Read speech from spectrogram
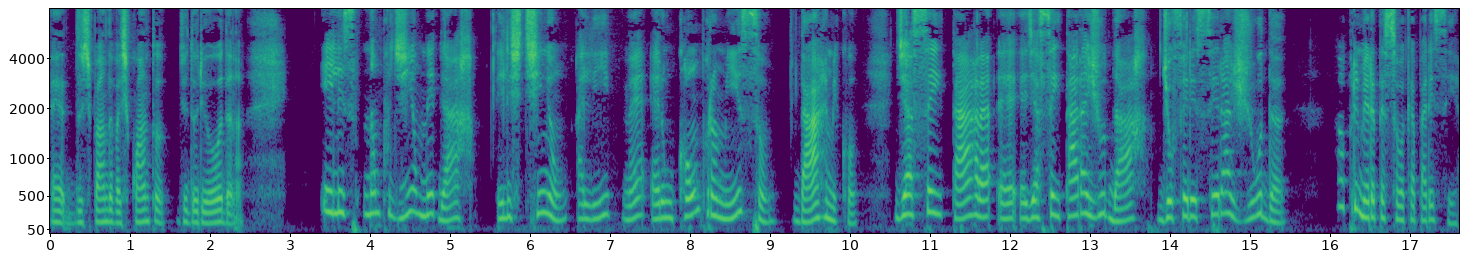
é, dos Pandavas quanto de Duryodhana, eles não podiam negar, eles tinham ali, né, era um compromisso dármico de aceitar, é, é, de aceitar ajudar, de oferecer ajuda à primeira pessoa que aparecer.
